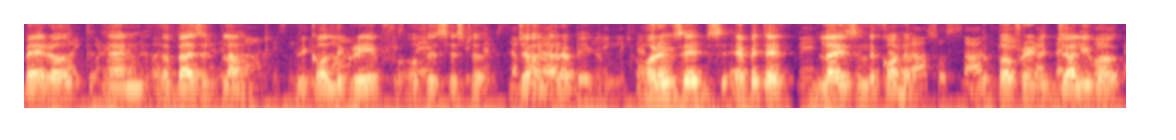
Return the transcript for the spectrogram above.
bare earth and a basil plant recall the grave of his sister Jahanara Begum. Aurangzeb's epithet lies in the corner. The perforated jali work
